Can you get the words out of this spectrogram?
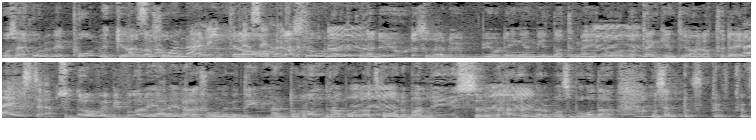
Och så här håller vi på mycket i Man relationer. snålar lite med ja, sig själv. Mm. jag snålar lite. När du gjorde sådär, du gjorde ingen middag till mig då. Då tänker inte jag göra till dig. Nej, just det. Så drar vi, vi börjar i relationen med dimmen på hundra båda Mm. två. Det bara lyser och värmer om oss båda. Och sen puff, puff, puff,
